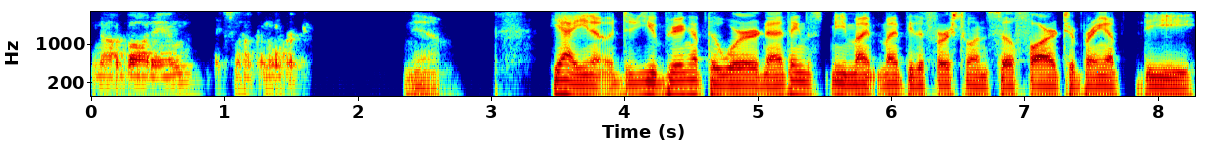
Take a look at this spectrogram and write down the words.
not bought in, it's not going to work. Yeah. Yeah, you know, did you bring up the word? And I think this you might might be the first one so far to bring up the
